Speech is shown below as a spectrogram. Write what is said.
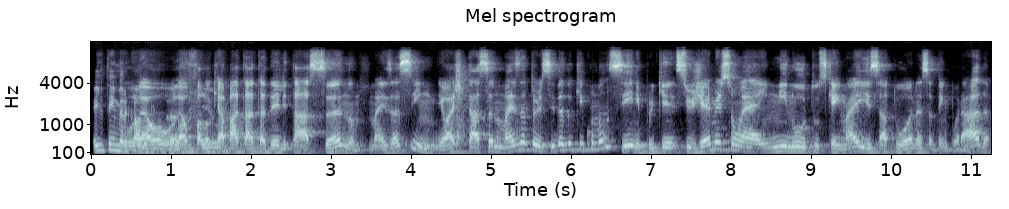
Ele tem mercado. O Léo falou que a batata dele tá assando, mas assim, eu acho que tá assando mais na torcida do que com o Mancini, porque se o Gemerson é em minutos quem mais atuou nessa temporada,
